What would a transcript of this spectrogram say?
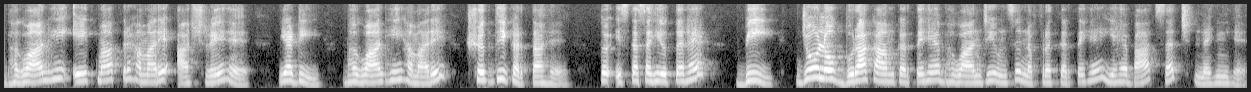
भगवान ही एकमात्र हमारे आश्रय हैं, या डी, भगवान ही हमारे शुद्धि करता है। तो इसका सही उत्तर है बी, जो लोग बुरा काम करते हैं, भगवान जी उनसे नफरत करते हैं, यह बात सच नहीं है।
